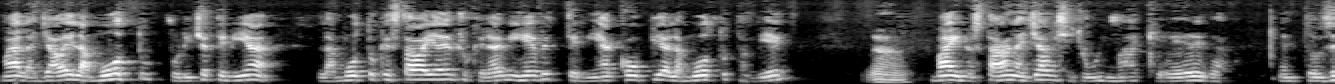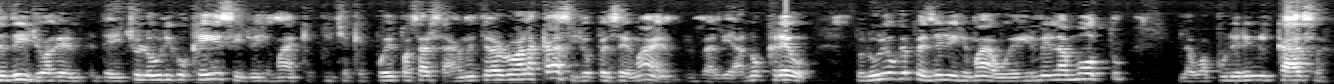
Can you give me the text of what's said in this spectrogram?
ma, la llave de la moto, por dicha tenía la moto que estaba ahí adentro, que era de mi jefe, tenía copia de la moto también, Ajá. ma, y no estaban las llaves, y yo, uy, ma, qué verga. Entonces, di, yo, de hecho, lo único que hice, yo dije, ma, qué picha, ¿qué puede pasar? Se van a meter a robar la casa, y yo pensé, ma, en realidad no creo. Entonces, lo único que pensé, yo dije, ma, voy a irme en la moto, la voy a poner en mi casa,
